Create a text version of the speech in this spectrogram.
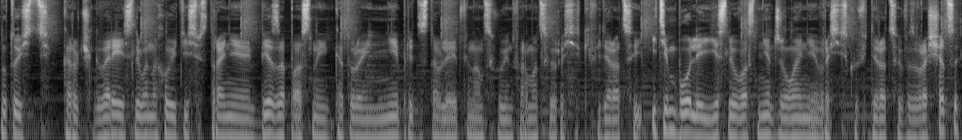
Ну, то есть, короче говоря, если вы находитесь в стране безопасной, которая не предоставляет финансовую информацию Российской Федерации, и тем более, если у вас нет желания в Российскую Федерацию возвращаться.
